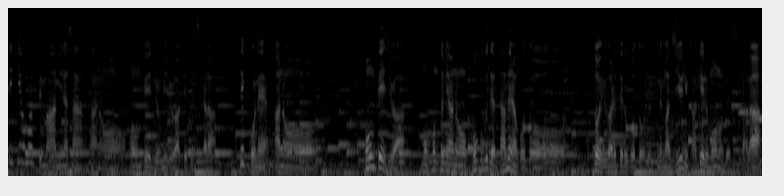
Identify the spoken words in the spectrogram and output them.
的を持って、まあ、皆さん、あのホームページを見るわけですから結構ね、あのホームページはもう本当にあの広告ではダメなことと言われていることをですね、まあ、自由に書けるものですから、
